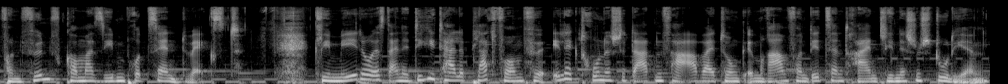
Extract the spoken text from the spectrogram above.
von 5,7 Prozent wächst. Climedo ist eine digitale Plattform für elektronische Datenverarbeitung im Rahmen von dezentralen klinischen Studien.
